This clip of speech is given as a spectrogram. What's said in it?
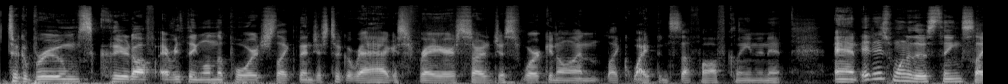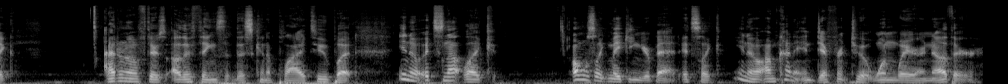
took a broom, cleared off everything on the porch, like then just took a rag, a sprayer, started just working on like wiping stuff off, cleaning it. And it is one of those things like I don't know if there's other things that this can apply to, but you know, it's not like almost like making your bed. It's like, you know, I'm kind of indifferent to it one way or another.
